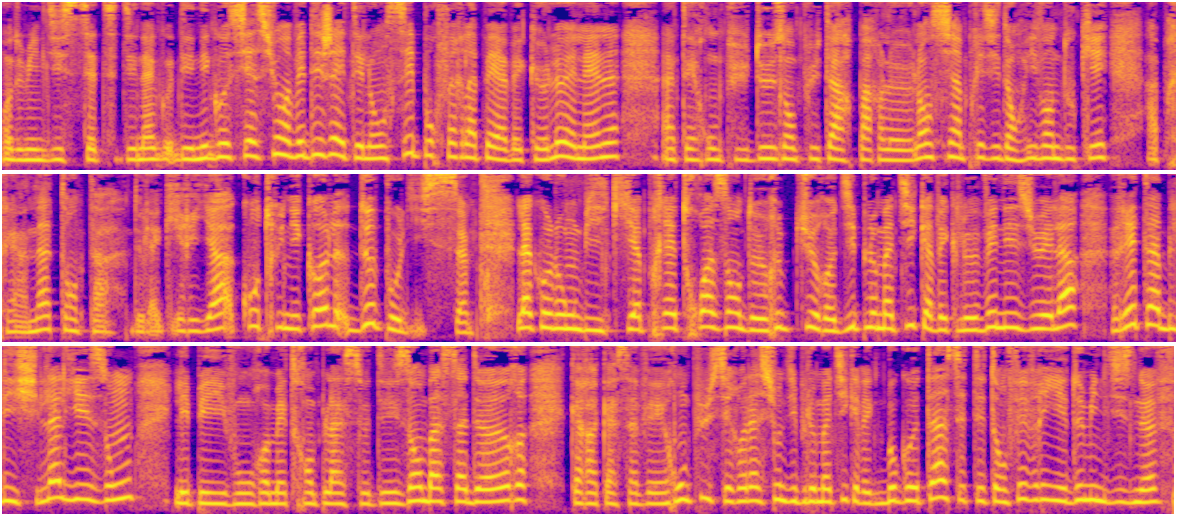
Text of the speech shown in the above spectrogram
En 2017, des, négociations avaient déjà été lancées pour faire la paix avec l'ELN, interrompues deux ans plus tard par l'ancien président Ivan Duque après un attentat de la guérilla contre une école de police. La Colombie, qui après trois ans de rupture diplomatique avec le Venezuela, rétablit la liaison. Les pays vont remettre en place des ambassadeurs. Caracas avait rompu ses relations diplomatiques avec Bogota. C'était en février 2019,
